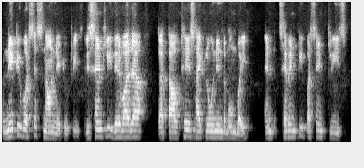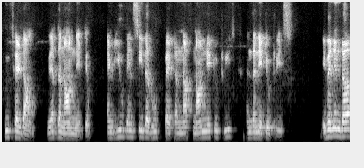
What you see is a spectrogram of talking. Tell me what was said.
native versus non-native trees recently there was a, a Tauktae cyclone in the mumbai and 70% trees we fell down were the non-native and you can see the root pattern of non-native trees and the native trees. Even in the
